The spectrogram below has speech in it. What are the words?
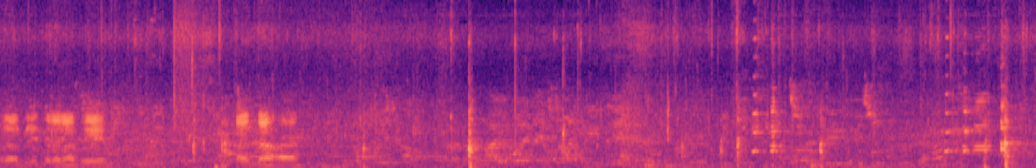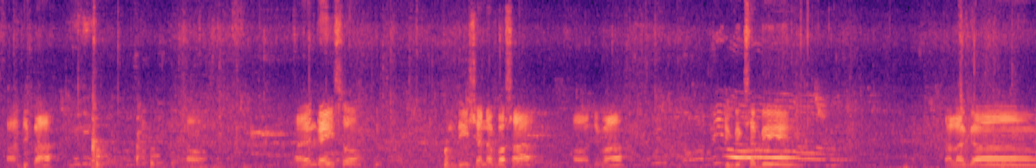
Ayan, binigyan na natin. Tandahan. Ah, di ba? Oh. Ayan guys, oh. Hindi siya nabasa. Oh, di ba? Ibig sabihin, talagang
